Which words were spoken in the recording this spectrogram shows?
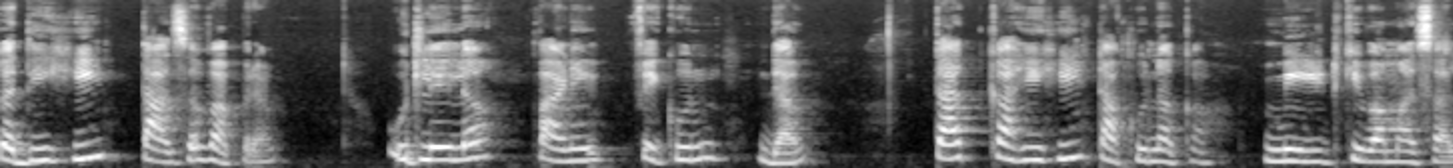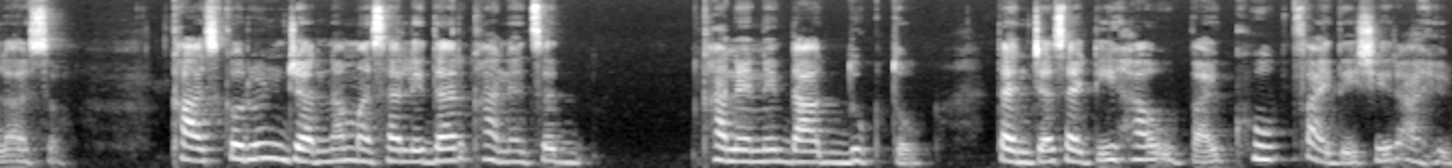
कधीही ताजं वापरा. उरलेलं पाणी फेकून द्या. त्यात काहीही टाकू नका. मीठ किंवा मसाला असं. खास करून ज्यांना मसालेदार खाण्याचं खाण्याने दात दुखतो त्यांच्यासाठी हा उपाय खूप फायदेशीर आहे.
